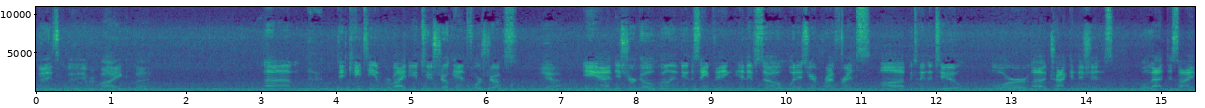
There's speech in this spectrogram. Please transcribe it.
But it's a completely different bike, but Um, did KTM provide you two stroke and four strokes? yeah. And is Sherco willing to do the same thing? And if so, what is your preference uh, between the two, or uh, track conditions? Will that decide?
